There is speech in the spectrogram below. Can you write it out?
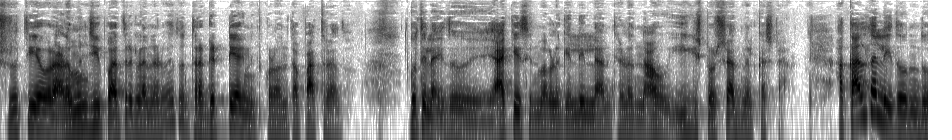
ಶ್ರುತಿಯವರ ಅಳಮುಂಜಿ ಪಾತ್ರಗಳ ನಡುವೆ ಒಂಥರ ಗಟ್ಟಿಯಾಗಿ ನಿಂತ್ಕೊಳ್ಳುವಂಥ ಪಾತ್ರ ಅದು. ಗೊತ್ತಿಲ್ಲ, ಇದು ಯಾಕೆ ಸಿನಿಮಾಗಳು ಗೆಲ್ಲಿಲ್ಲ ಅಂತ ಹೇಳೋದು ನಾವು ಈಗಿಷ್ಟು ವರ್ಷ ಆದಮೇಲೆ ಕಷ್ಟ. ಆ ಕಾಲದಲ್ಲಿ ಇದೊಂದು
